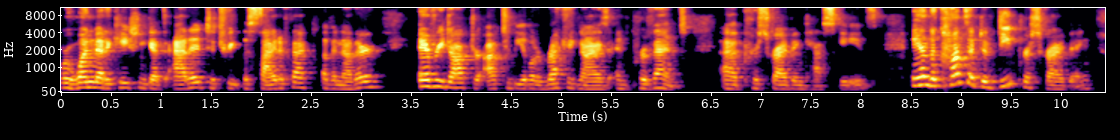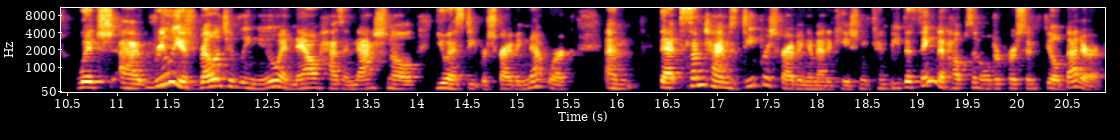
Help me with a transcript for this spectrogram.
where one medication gets added to treat the side effect of another. Every doctor ought to be able to recognize and prevent uh, prescribing cascades. And the concept of deprescribing, which uh, really is relatively new and now has a national US deprescribing network, um, that sometimes deprescribing a medication can be the thing that helps an older person feel better.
